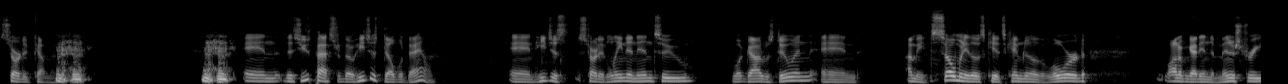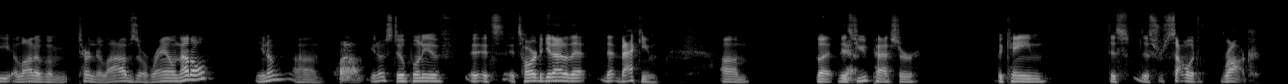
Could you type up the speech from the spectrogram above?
started coming. Mm-hmm. Mm-hmm. And this youth pastor, though, he just doubled down, and he just started leaning into what God was doing. And I mean, so many of those kids came to know the Lord. A lot of them got into ministry. A lot of them turned their lives around. Not all, you know. Um, wow. You know, still plenty of. It's it's hard to get out of that that vacuum um, but this yeah. youth pastor became this this solid rock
